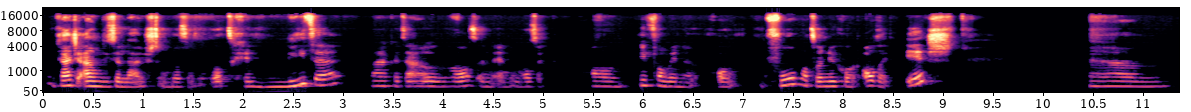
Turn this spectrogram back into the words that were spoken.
ik raad je aan om die te luisteren. Omdat het wat genieten waar ik het daarover had. En, en wat ik gewoon diep van binnen gewoon voel. Wat er nu gewoon altijd is. Um,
